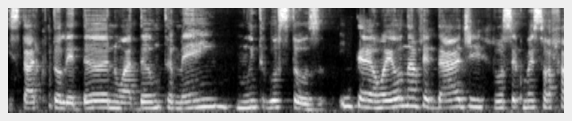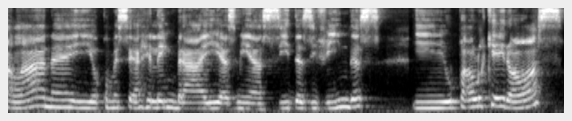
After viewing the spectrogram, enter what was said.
estar com o Toledano, o Adão também, muito gostoso. Então, eu, na verdade, você começou a falar, né? E eu comecei a relembrar aí as minhas idas e vindas. E o Paulo Queiroz,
